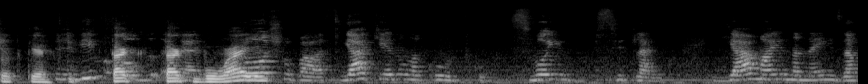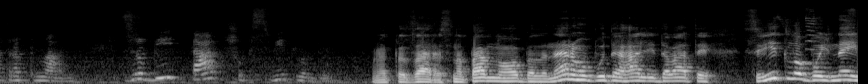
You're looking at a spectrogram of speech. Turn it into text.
то таке. Львів Так- обленерго. так буває. Прошу вас, я кинула куртку свою світленьку. Я маю на неї завтра план. Зробіть так, щоб світло було. А то зараз, напевно, обленерго буде Галі давати світло, бо й в неї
